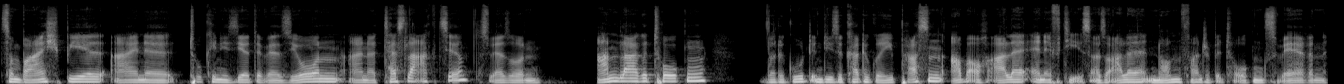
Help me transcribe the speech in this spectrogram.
Zum Beispiel eine tokenisierte Version einer Tesla-Aktie. Das wäre so ein Anlagetoken würde gut in diese Kategorie passen, aber auch alle NFTs, also alle Non-Fungible Tokens wären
